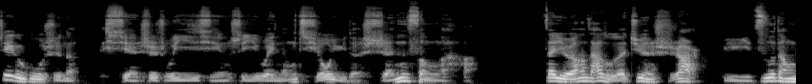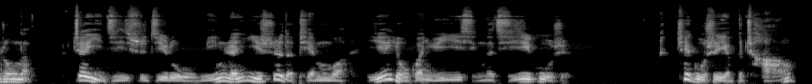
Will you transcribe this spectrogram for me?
这个故事呢，显示出一行是一位能求雨的神僧啊！哈，在《酉阳杂俎》的卷十二《雨资》当中呢，这一集是记录名人轶事的篇目，也有关于一行的奇异故事。这故事也不长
